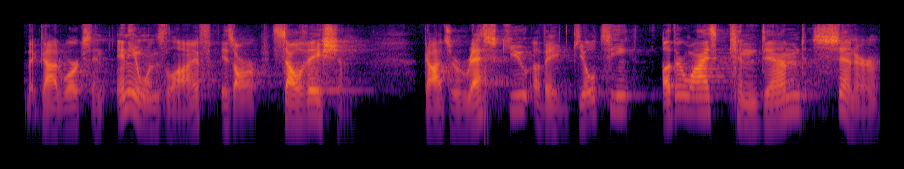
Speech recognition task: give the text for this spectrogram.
that God works in anyone's life is our salvation. God's rescue of a guilty, otherwise condemned sinner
